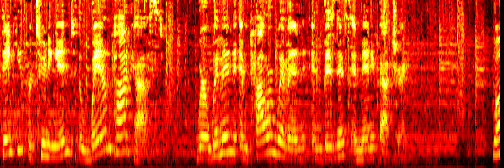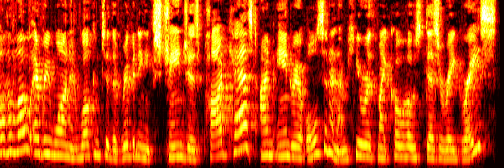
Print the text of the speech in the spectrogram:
Thank you for tuning in to the WHAM podcast, where women empower women in business and manufacturing. Well, hello everyone and welcome to the Riveting Exchanges podcast. I'm Andrea Olson and I'm here with my co-host Desiree Grace.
